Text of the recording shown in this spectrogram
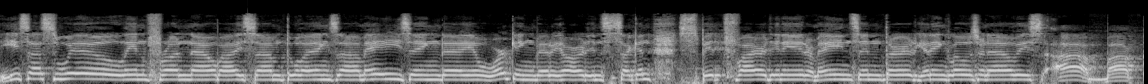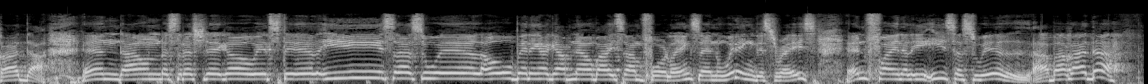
Yssa's Will in front now by some two lengths. Amazing Day working very hard in second. Spitfire Dinny remains in third, getting closer now is Abacada. And down the stretch they go, it's still Yssa's Will opening a gap now by some four lengths and winning this race. And finally, Yssa's Will, Abacada.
